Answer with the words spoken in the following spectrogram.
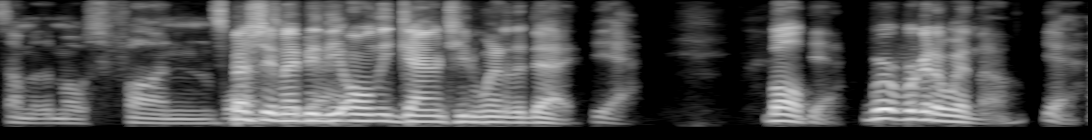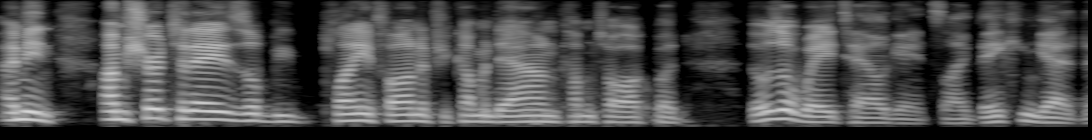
some of the most fun. especially it might be the only guaranteed win of the day. Yeah. Well, Yeah. we're we're gonna win though. Yeah, I mean, I'm sure today's will be plenty of fun if you're coming down, come talk. But those away tailgates, like they can get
